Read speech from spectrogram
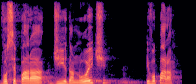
vou separar dia da noite e vou parar.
